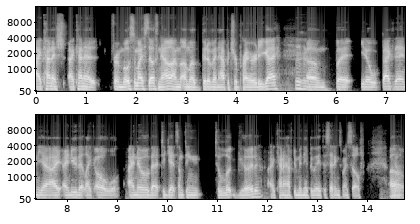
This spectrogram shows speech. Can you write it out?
i kind of sh- i kind of for most of my stuff now i'm i'm a bit of an aperture priority guy. Mm-hmm. um but you know back then yeah i i knew that like oh well i know that to get something to look good i kind of have to manipulate the settings myself. Yeah.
